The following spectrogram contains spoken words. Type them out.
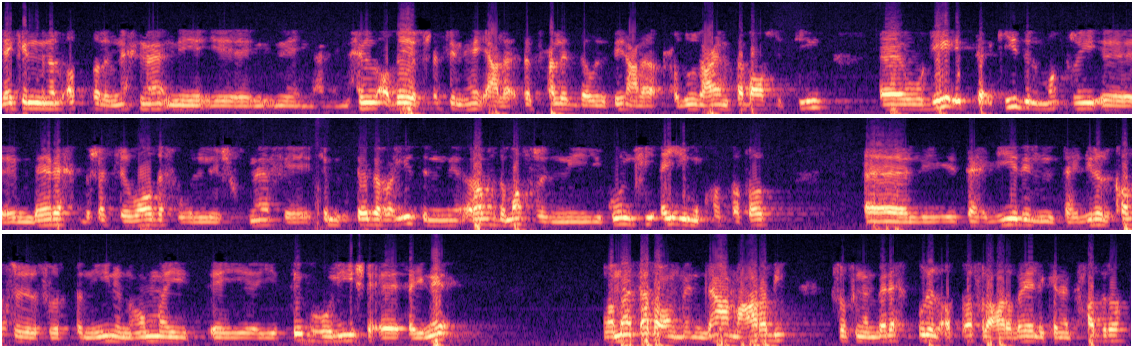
لكن من الأفضل إن إحنا يعني نحل القضية بشكل نهائي على أساس حل الدولتين على حدود عام 67 آه وجاء التأكيد المصري امبارح آه بشكل واضح واللي شفناه في كلمة السيد الرئيس إن رفض مصر إن يكون في أي مخططات آه لتهجير تهجير القسر للفلسطينيين إن هم يتجهوا لسيناء وما تبعه من دعم عربي شفنا امبارح كل الأطراف العربية اللي كانت حاضرة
